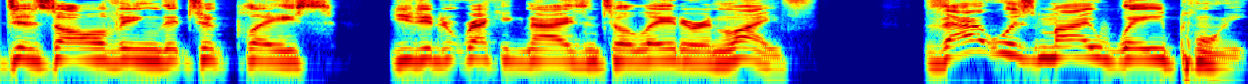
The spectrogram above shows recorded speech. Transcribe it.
dissolving that took place, you didn't recognize until later in life. That was my waypoint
